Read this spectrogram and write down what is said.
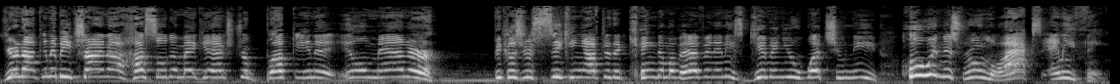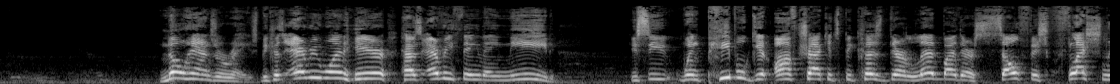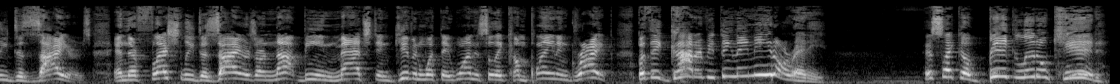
You're not going to be trying to hustle to make an extra buck in an ill manner because you're seeking after the kingdom of heaven and he's giving you what you need. Who in this room lacks anything? No hands are raised because everyone here has everything they need. You see, when people get off track, it's because they're led by their selfish, fleshly desires. And their fleshly desires are not being matched and given what they want, and so they complain and gripe. But they got everything they need already. It's like a big little kid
